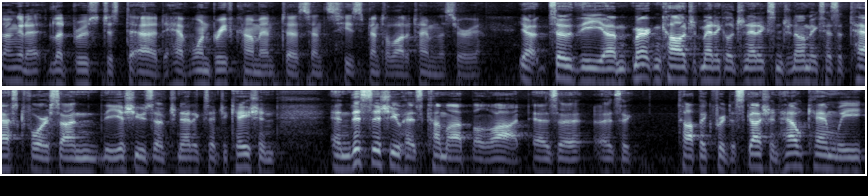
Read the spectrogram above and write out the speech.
So I'm going to let Bruce just uh, have one brief comment, uh, since he's spent a lot of time in this area. Yeah, so the um, American College of Medical Genetics and Genomics has a task force on the issues of genetics education. And this issue has come up a lot as a, as a topic for discussion. How can we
